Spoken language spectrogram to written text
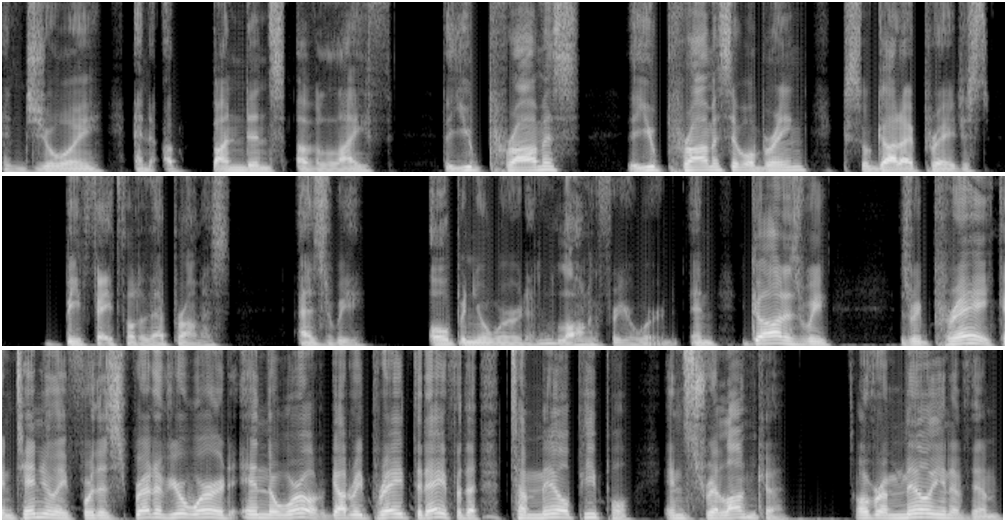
and joy and abundance of life that you promise, that you promise it will bring. So, God, I pray, just be faithful to that promise as we open your word and long for your word. And God, as we as we pray continually for the spread of your word in the world. God, we pray today for the Tamil people in Sri Lanka, over a million of them,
